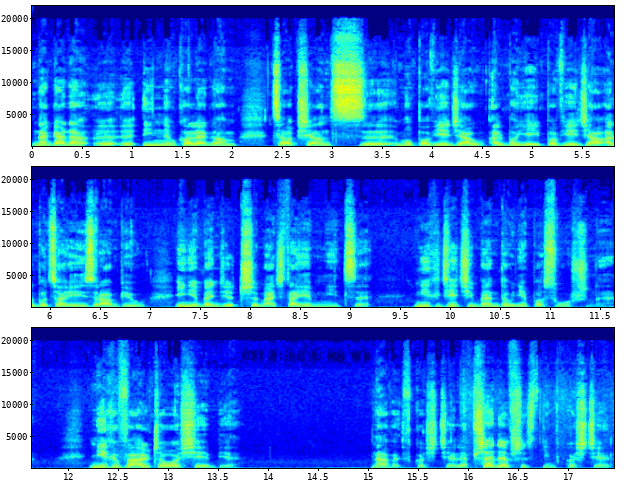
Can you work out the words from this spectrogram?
nagada y, y, innym kolegom, co ksiądz y, mu powiedział, albo jej powiedział, albo co jej zrobił i nie będzie trzymać tajemnicy. Niech dzieci będą nieposłuszne. Niech walczą o siebie. Nawet w kościele, przede wszystkim w kościele.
